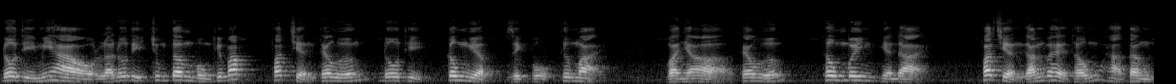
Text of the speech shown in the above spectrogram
Đô thị Mỹ Hào là đô thị trung tâm vùng phía bắc phát triển theo hướng đô thị công nghiệp, dịch vụ, thương mại và nhà ở theo hướng thông minh hiện đại, phát triển gắn với hệ thống hạ tầng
